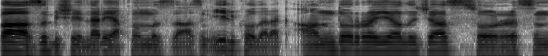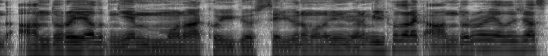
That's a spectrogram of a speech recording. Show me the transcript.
bazı bir şeyler yapmamız lazım. İlk olarak Andorra'yı alacağız. Sonrasında Andorra'yı alıp niye Monaco'yu gösteriyorum onu bilmiyorum. İlk olarak Andorra'yı alacağız.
